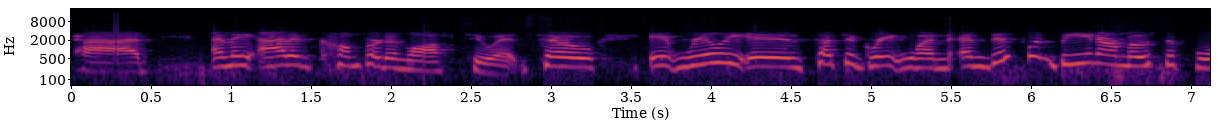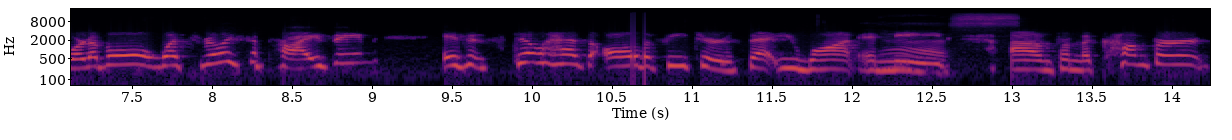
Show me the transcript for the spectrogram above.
pad, and they added comfort and loft to it. So it really is such a great one. And this one being our most affordable, what's really surprising is it still has all the features that you want and yes. need um, from the comfort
